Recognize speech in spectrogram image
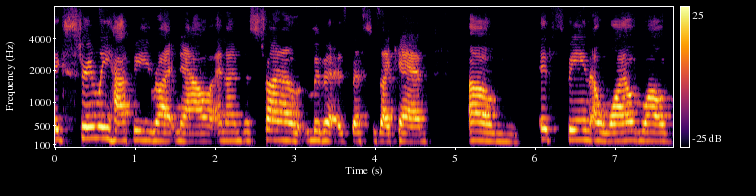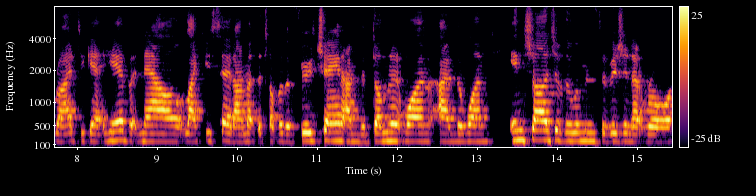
extremely happy right now, and I'm just trying to live it as best as I can. Um, it's been a wild, wild ride to get here, but now, like you said, I'm at the top of the food chain. I'm the dominant one. I'm the one in charge of the women's division at Raw.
